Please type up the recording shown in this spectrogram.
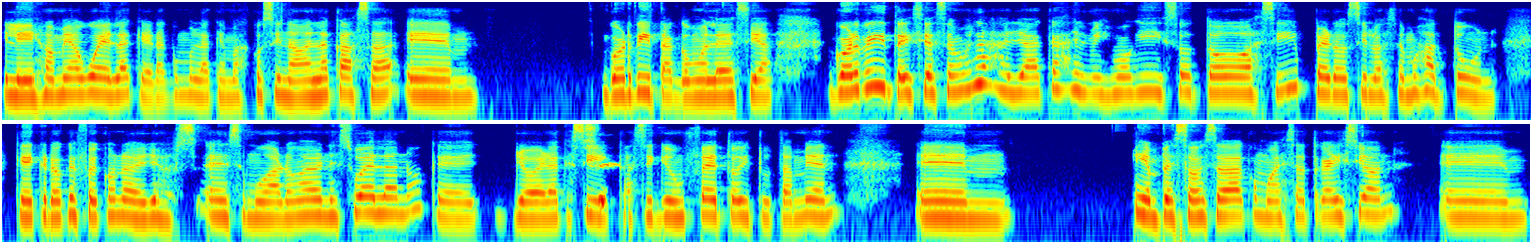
y le dijo a mi abuela, que era como la que más cocinaba en la casa, em, Gordita, como le decía, gordita, y si hacemos las hallacas, el mismo guiso, todo así, pero si lo hacemos atún, que creo que fue cuando ellos eh, se mudaron a Venezuela, ¿no? Que yo era que Sí, sí, casi que un feto y tú también. em, y empezó esa, como esa tradición. em,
